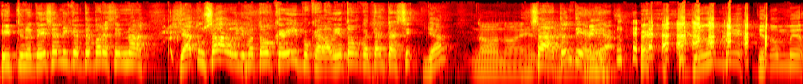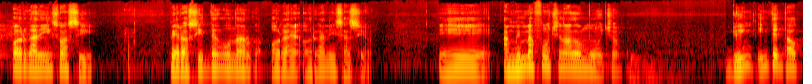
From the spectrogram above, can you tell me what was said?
Y tú no te dicen ni que te parece nada. Ya tú sabes, yo me tengo que ir porque a las 10 tengo que estar en tal sitio. ¿Ya? No, no, es O sea, ¿tú entiendes? Mira, yo no, me, yo no me organizo así, pero sí tengo una orga- orga- organización. Eh, a mí me ha funcionado mucho. Yo he in- intentado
